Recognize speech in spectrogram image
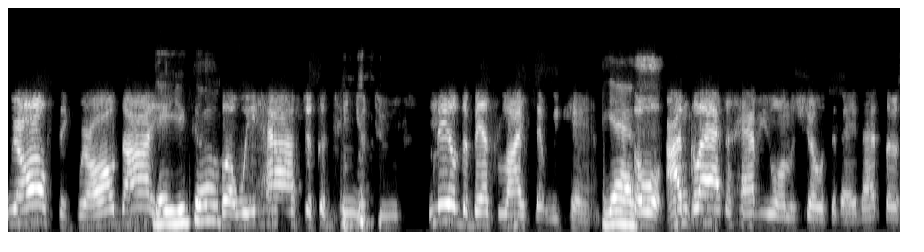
we're all sick. We're all dying. There you go. But we have to continue to live the best life that we can. Yes. So I'm glad to have you on the show today. That's a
